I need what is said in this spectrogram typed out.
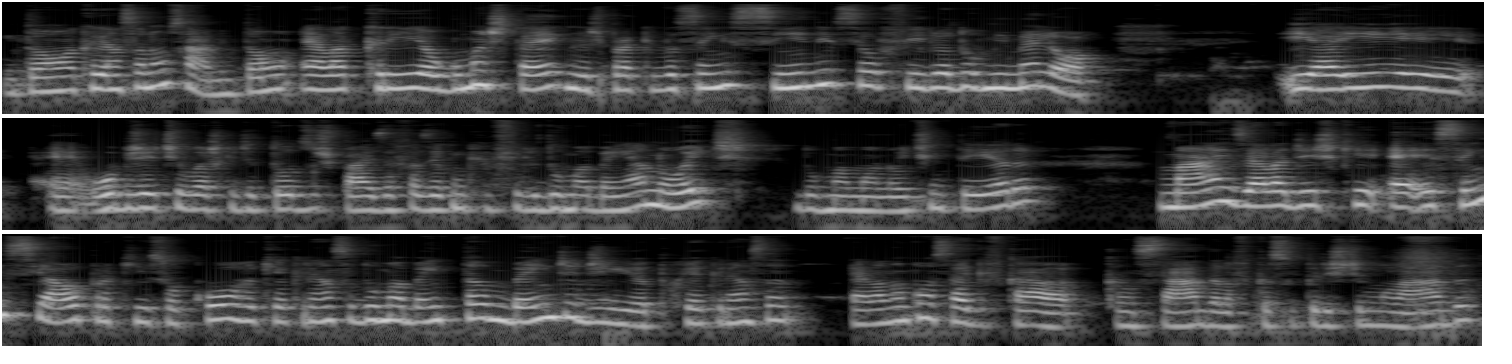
Então a criança não sabe. Então ela cria algumas técnicas para que você ensine seu filho a dormir melhor. E aí, é, o objetivo, acho que de todos os pais é fazer com que o filho durma bem à noite, durma uma noite inteira. Mas ela diz que é essencial para que isso ocorra que a criança durma bem também de dia, porque a criança ela não consegue ficar cansada, ela fica super estimulada.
